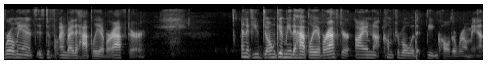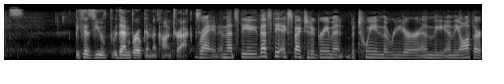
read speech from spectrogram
romance is defined by the happily ever after. And if you don't give me the happily ever after, I am not comfortable with it being called a romance because you've then broken the contract. Right, and that's the that's the expected agreement between the reader and the and the author,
